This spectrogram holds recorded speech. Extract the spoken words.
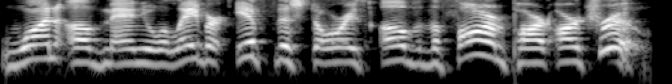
one of manual labor, if the stories of the farm part are true.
